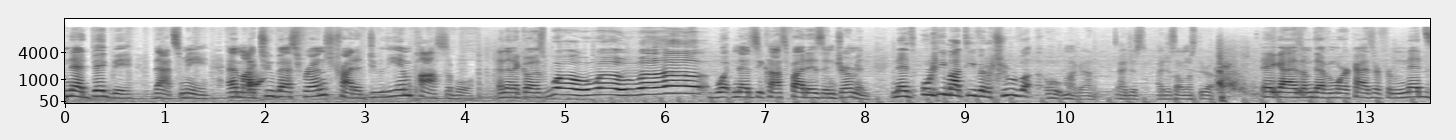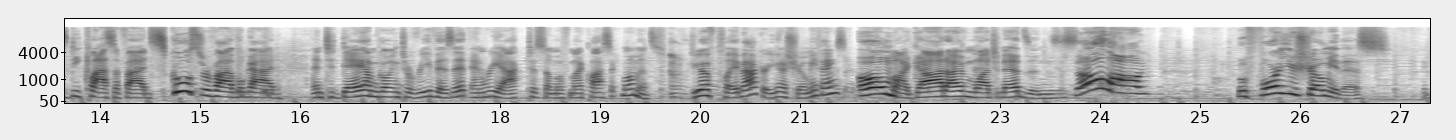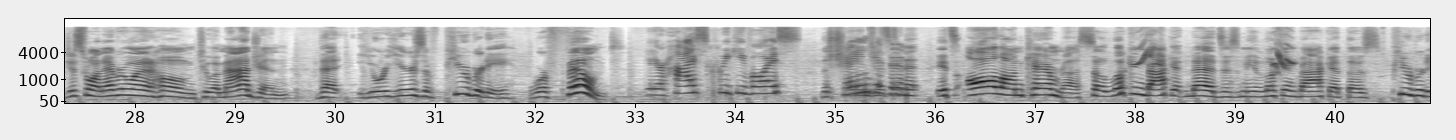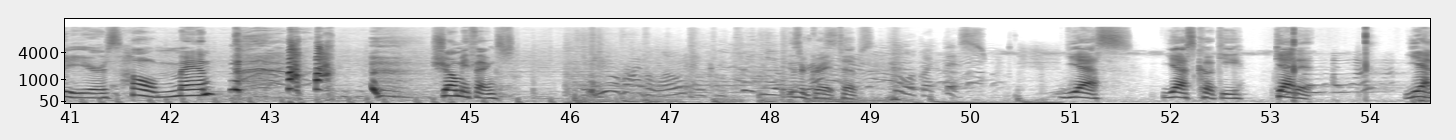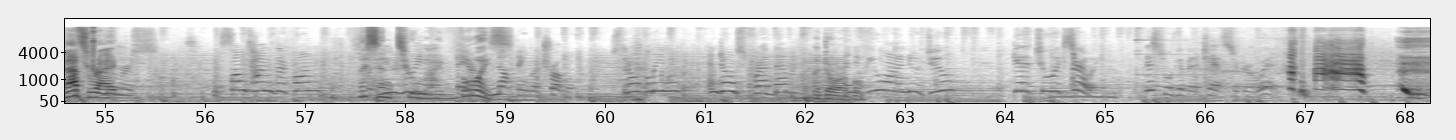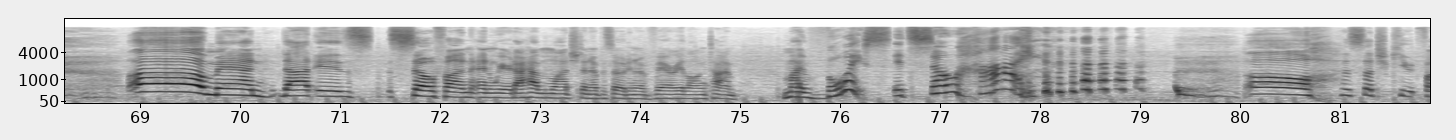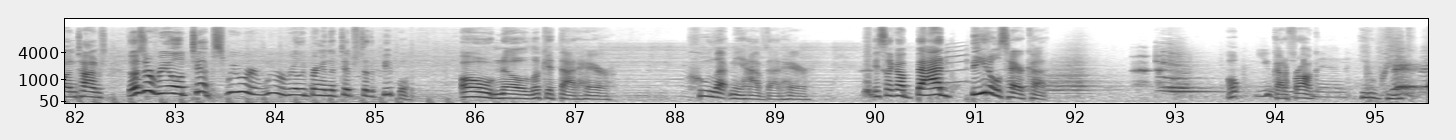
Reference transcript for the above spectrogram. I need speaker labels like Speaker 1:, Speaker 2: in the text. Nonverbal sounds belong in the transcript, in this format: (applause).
Speaker 1: Ned Bigby, that's me, and my two best friends try to do the impossible. And then it goes, whoa, whoa, whoa. What Ned's declassified is in German. Ned's ultimative Truva. Oh my God, I just, I just almost threw up. Hey guys, I'm Devin Werkheiser from Ned's Declassified School Survival Guide. And today I'm going to revisit and react to some of my classic moments. Do you have playback? Are you gonna show me things? Oh my God, I haven't watched Ned's in so long. Before you show me this, I just want everyone at home to imagine that your years of puberty were filmed.
Speaker 2: Your high squeaky voice.
Speaker 1: The changes in it, it's all on camera. So looking back at Ned's is me looking back at those puberty years. Oh man. (laughs) Show me things.
Speaker 3: If you arrive alone and completely
Speaker 1: These are great tips.
Speaker 3: Look like this.
Speaker 1: Yes. Yes, Cookie. Get it. Yeah, that's right.
Speaker 3: Sometimes they're fun.
Speaker 1: Listen to my voice.
Speaker 3: Nothing but trouble. So don't believe them and don't spread them.
Speaker 1: Adorable.
Speaker 3: And if you want a new do, get it two weeks early. This will give it a chance to grow in. (laughs)
Speaker 1: Oh man, that is so fun and weird. I haven't watched an episode in a very long time. My voice.
Speaker 2: It's so high. (laughs)
Speaker 1: Oh, such cute, fun times. Those are real tips. We were we were really bringing the tips to the people. Oh no, look at that hair. Who let me have that hair? It's like a bad Beatles haircut. Oh, you got a frog. You weak.
Speaker 3: Take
